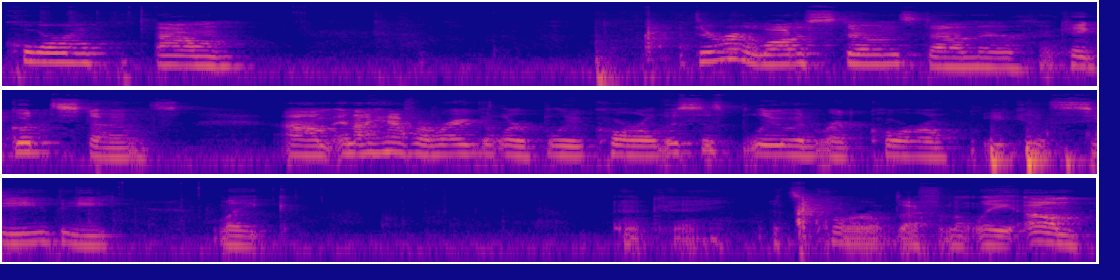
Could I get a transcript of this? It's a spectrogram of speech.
Coral. Um, there were a lot of stones down there. Okay, good stones. Um, and I have a regular blue coral. This is blue and red coral. You can see the, like, okay, it's coral, definitely. Um,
